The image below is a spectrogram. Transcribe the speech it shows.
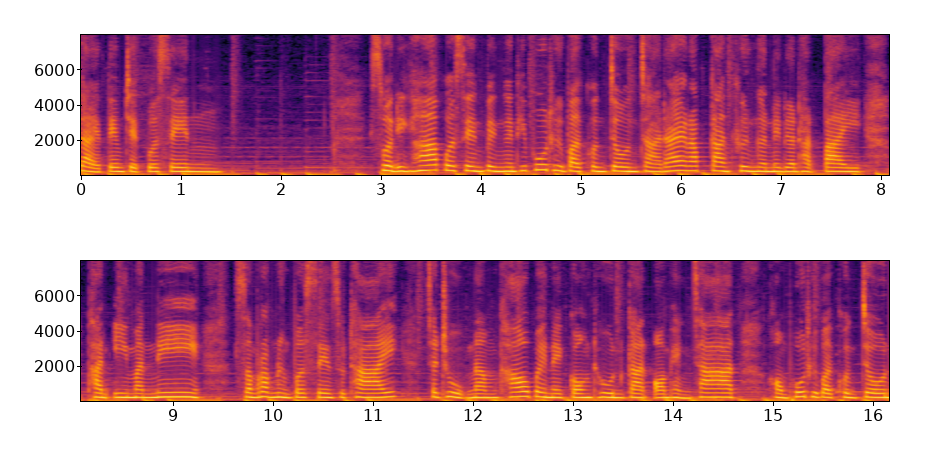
จ่ายเต็ม 7% ส่วนอีก 5%เป็นเงินที่ผู้ถือบัตรคนจนจะได้รับการคืนเงินในเดือนถัดไป ผ่าน e-money สำหรับ 1%สุดท้าย จะถูกนำเข้าไปในกองทุนการออมแห่งชาติ ของผู้ถือบัตรคนจน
